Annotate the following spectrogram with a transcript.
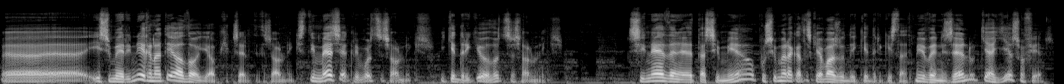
Ε, η σημερινή Εγνατία Οδό, για όποιοι ξέρετε τη Θεσσαλονίκη. Στη μέση ακριβώς της Θεσσαλονίκης. Η κεντρική οδό της Θεσσαλονίκης. Συνέδε τα σημεία όπου σήμερα κατασκευάζονται οι κεντρικοί σταθμοί Βενιζέλου και Αγία Σοφίας.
